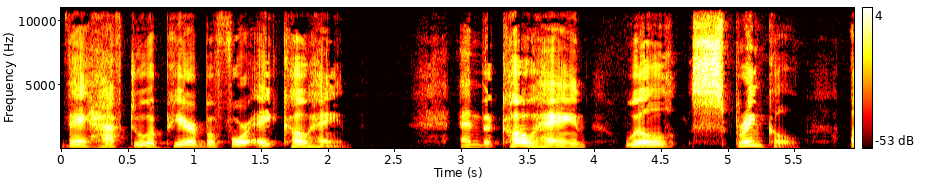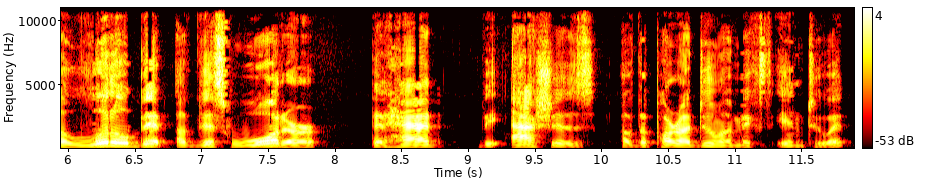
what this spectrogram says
they have to appear before a Kohen. And the Kohen will sprinkle a little bit of this water that had the ashes of the paraduma mixed into it,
